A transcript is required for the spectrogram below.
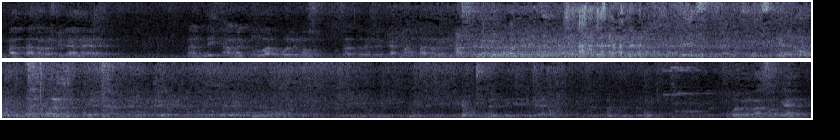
mantan narapidana ya. Nanti anak keluar boleh masuk pesantren kan mantan narapidana. boleh masuk ya?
